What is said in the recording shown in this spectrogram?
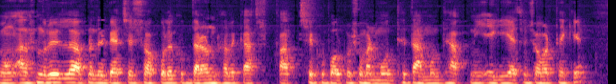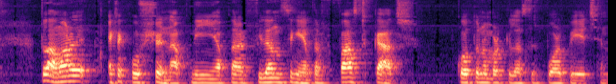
এবং আলহামদুলিল্লাহ আপনাদের ব্যাচের সকলে খুব দারুণভাবে কাজ পাচ্ছে খুব অল্প সময়ের মধ্যে, তার মধ্যে আপনি এগিয়ে আছেন সবার থেকে। তো আমার একটা কোশ্চেন আপনি আপনার ফ্রিল্যান্সিং এ আপনার ফার্স্ট কাজ কত নম্বর ক্লাসের পর পেয়েছেন?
